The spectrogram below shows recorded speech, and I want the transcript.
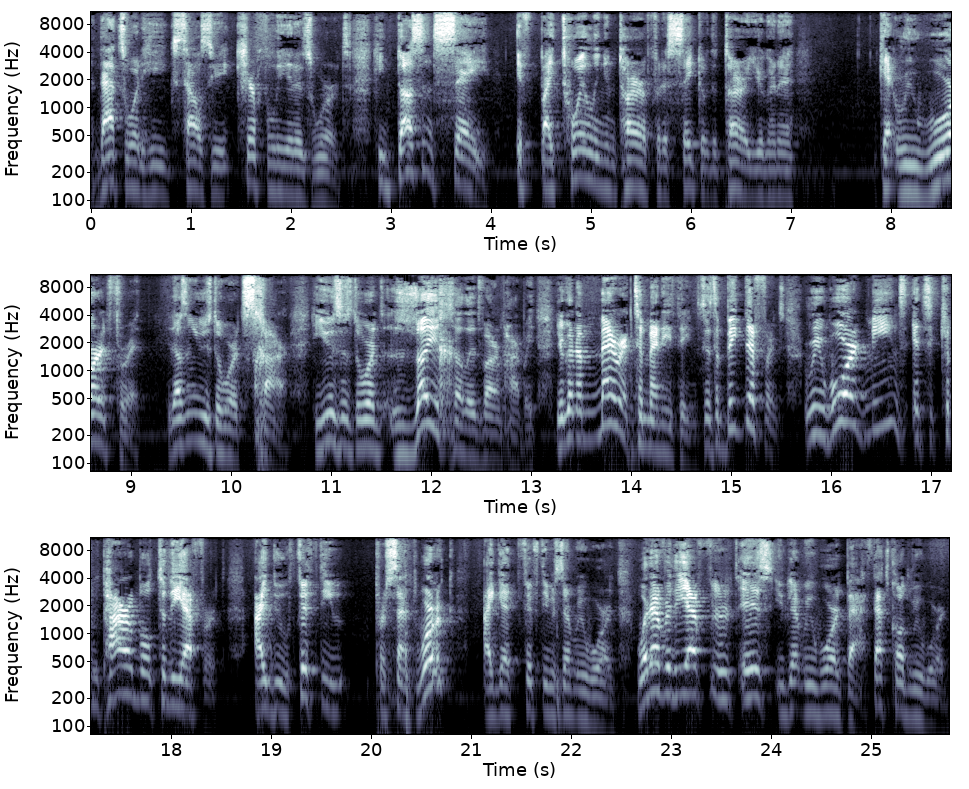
And that's what he tells you carefully in his words. He doesn't say if by toiling in Torah for the sake of the Torah, you're going to get reward for it. He doesn't use the word schar. He uses the word zoiche lidvarim harbi. You're going to merit to many things. There's a big difference. Reward means it's comparable to the effort. I do 50% work, I get 50% reward. Whatever the effort is, you get reward back. That's called reward.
